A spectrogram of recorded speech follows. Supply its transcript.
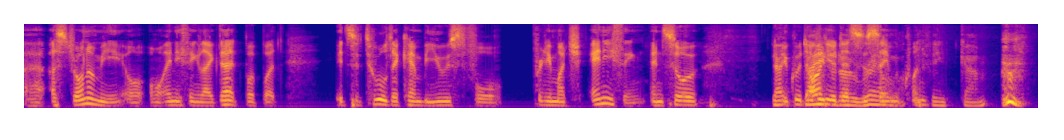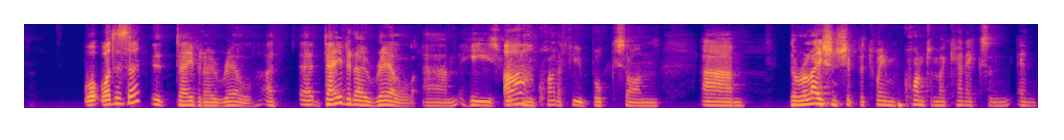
uh, astronomy or, or, anything like that, but but it's a tool that can be used for pretty much anything. And so you could David argue that's the same. Quant- I think. Um, what what is that? Uh, David Orrell. Uh, uh, David Orrell. Um, he's written ah. quite a few books on um, the relationship between quantum mechanics and, and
